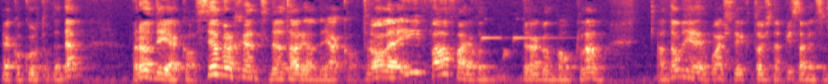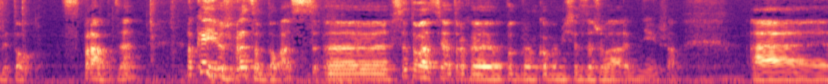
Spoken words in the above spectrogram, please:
jako Cult of the Dam. Rudy jako Silverhand, Neltarion jako Trolle i Fafa jako Dragon Ball Clan. A do mnie właśnie ktoś napisał, ja sobie to sprawdzę. Okej, już wracam do Was. Eee, sytuacja trochę podbramkowa mi się zdarzyła, ale mniejsza. Eee,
